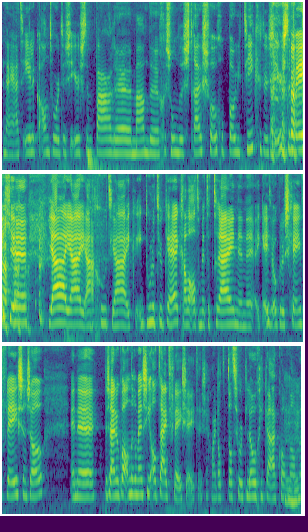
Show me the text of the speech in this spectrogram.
Nou ja, het eerlijke antwoord is eerst een paar uh, maanden gezonde struisvogelpolitiek. Dus eerst een beetje, ja, ja, ja, goed, ja, ik, ik doe natuurlijk, hè, ik ga wel altijd met de trein en uh, ik eet ook wel eens geen vlees en zo. En uh, er zijn ook wel andere mensen die altijd vlees eten, zeg maar. Dat, dat soort logica kwam dan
